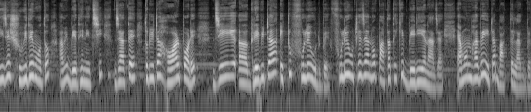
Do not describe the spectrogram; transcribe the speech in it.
নিজের সুবিধে মতো আমি বেঁধে নিচ্ছি, যাতে তরিটা হওয়ার পরে যে গ্রেভিটা একটু ফুলে উঠবে, ফুলে উঠে যেন পাতা থেকে বেরিয়ে না যায়। এমনভাবে এটা বাঁধতে লাগবে।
